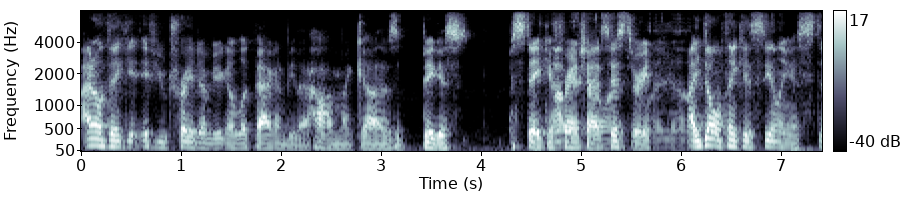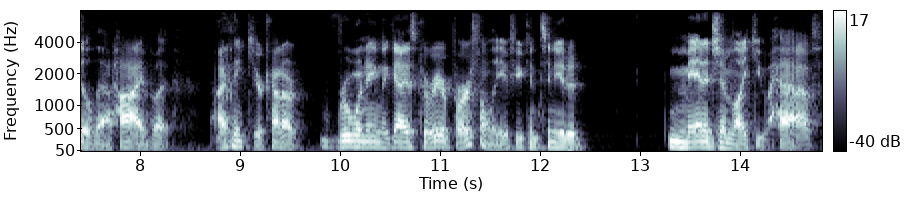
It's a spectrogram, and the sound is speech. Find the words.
I don't think if you trade him, you're going to look back and be like, "Oh my God, it was the biggest mistake in Not franchise history." line, no. I don't think his ceiling is still that high, but I think you're kind of ruining the guy's career personally if you continue to manage him like you have.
